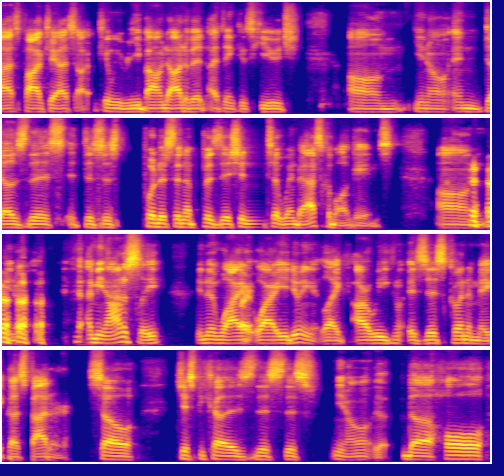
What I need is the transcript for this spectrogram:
last podcast. uh, Can we rebound out of it? I think is huge. Um, you know, and does this does this put us in a position to win basketball games? Um, you know, I mean, honestly, and then why Right. why are you doing it? Like, are we? Is this going to make us better? So just because this this you know the whole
